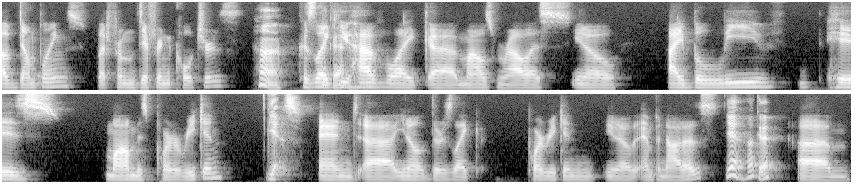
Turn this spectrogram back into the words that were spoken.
of dumplings, but from different cultures. huh. Because like Okay. you have like uh, Miles Morales, you know, I believe his mom is Puerto Rican, Yes. and uh, you know, there's like Puerto Rican, you know, empanadas. Yeah. Okay. Um,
